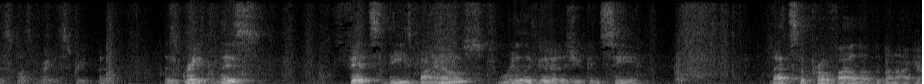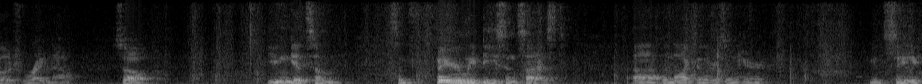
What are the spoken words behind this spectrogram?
this wasn't very discreet, but this is great. This fits these binos really good, as you can see. That's the profile of the binoculars right now. So you can get some some fairly decent sized uh, binoculars in here. You can see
